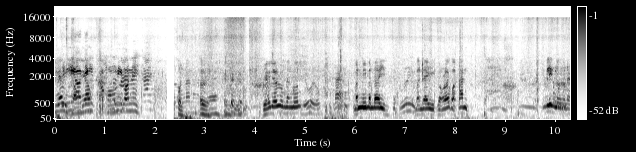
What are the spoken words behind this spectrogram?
เลี้ยวอีกสองเลี้ยวเอาของนี่ก่อนนี่เออ เดี๋ยวเลี้ยวลงทางนู้นมันมีบันไดบันไดอีกสองร้อยกว่าขั้นลิงลงมาไหน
